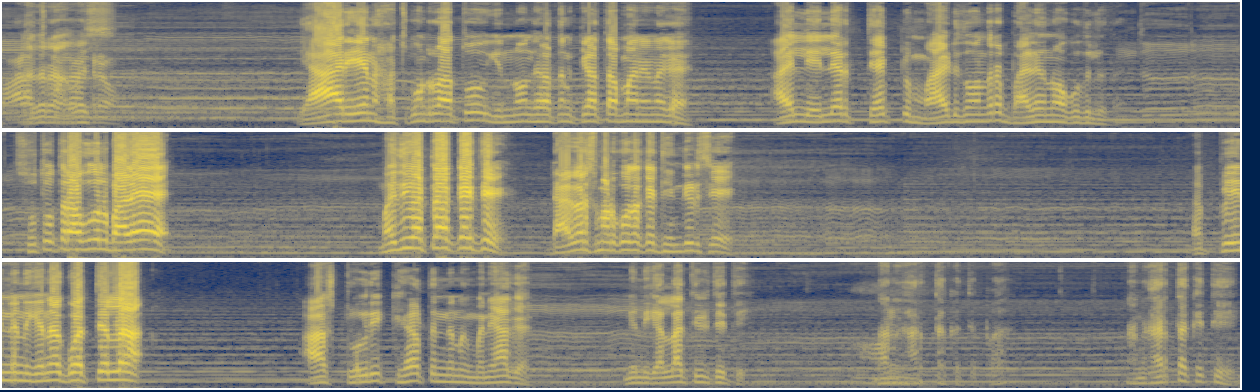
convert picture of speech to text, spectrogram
ಭಾಳ ಅದ್ರ ಯಾರೇನು ಹಚ್ಕೊಂಡ್ರು ಆತು ಇನ್ನೊಂದು ಹೇಳ್ತಾನೆ ಕೇಳ್ತಮ್ಮ ನಿನಗೆ. ಅಲ್ಲಿ ಎಲ್ಲಾರು ತೆಪ್ಪಿ ಮಾಡಿದ್ವು ಅಂದ್ರೆ ಬಾಳೆನೂ ಆಗುದಿಲ್ಲ ಇದು. ಸುತ್ತೂತ್ರ ಆಗುದಿಲ್ಲ ಬಾಳೆ. ಮದುವೆ ಅಟ್ಟ ಆಕೈತಿ. ಡೈವರ್ಸ್ ಮಾಡ್ಕೋದಕ್ಕೈತಿ ಹಿಂದಿಡ್ಸಿ. ಅಪ್ಪಿ ನಿನಗೇನ ಗೊತ್ತಿಲ್ಲ. ಆ ಸ್ಟೋರಿ ಕೇಳ್ತೀನಿ ನಿನಗೆ ಮನ್ಯಾಗ. ನಿನಗೆಲ್ಲ ತಿಳ್ತೈತಿ. ನನಗೆ ಅರ್ಥ ಆಕೈತಿಪ್ಪ ನನಗೆ ಅರ್ಥ ಆಕೈತಿ.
